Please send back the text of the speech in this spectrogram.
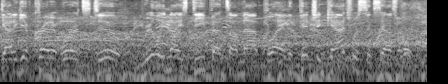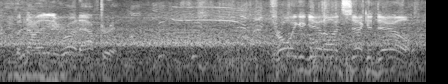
Got to give credit where it's due. Really nice defense on that play. The pitch and catch was successful, but not any run after it. Throwing again on second down.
